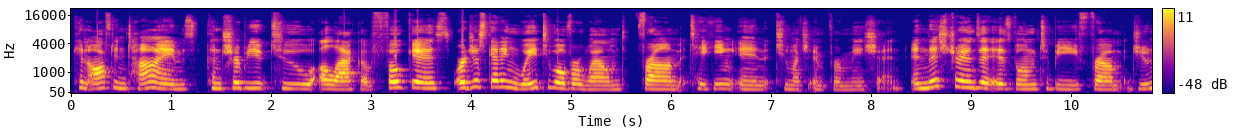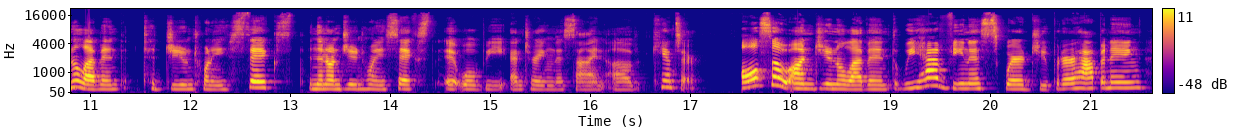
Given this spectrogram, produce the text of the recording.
can oftentimes contribute to a lack of focus or just getting way too overwhelmed from taking in too much information. And this transit is going to be from June 11th to June 26th, and then on June 26th, it will be entering the sign of Cancer. Also on June 11th, we have Venus square Jupiter happening.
